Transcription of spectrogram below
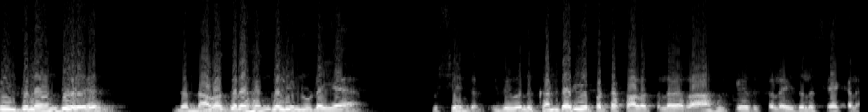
இப்போ இதுல வந்து இந்த நவக்கிரகங்களினுடைய விஷயங்கள் இது வந்து கண்டறியப்பட்ட காலத்துல ராகு கேதுக்களை இதில் சேர்க்கல.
